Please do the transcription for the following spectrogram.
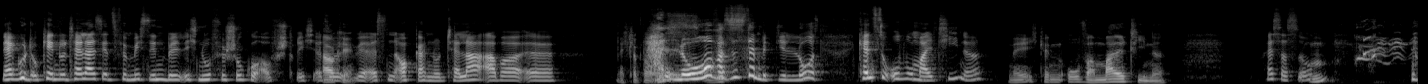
Na gut, okay, Nutella ist jetzt für mich sinnbildlich nur für Schokoaufstrich. Also okay. wir essen auch kein Nutella, aber äh, glaub, Hallo, was ist denn mit dir los? Kennst du Ovo Maltine? Nee, ich kenne Ova Maltine. Heißt das so? Hm?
